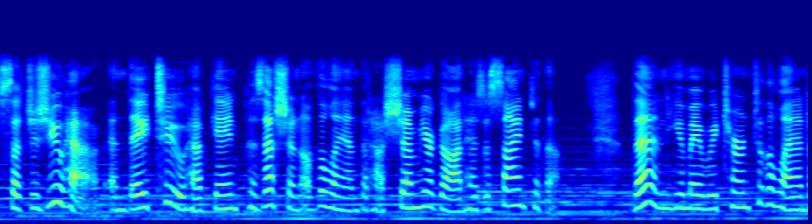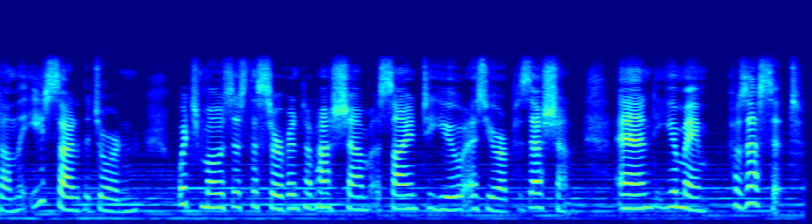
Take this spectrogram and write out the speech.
such as you have, and they too have gained possession of the land that Hashem your God has assigned to them. Then you may return to the land on the east side of the Jordan, which Moses the servant of Hashem assigned to you as your possession, and you may possess it.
